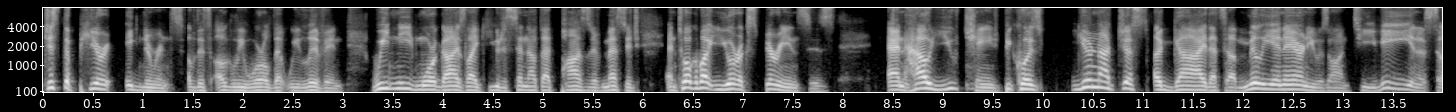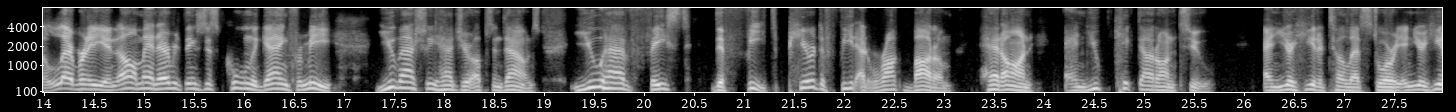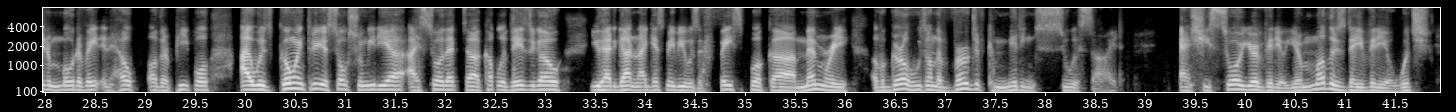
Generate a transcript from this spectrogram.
just the pure ignorance of this ugly world that we live in, we need more guys like you to send out that positive message and talk about your experiences and how you changed because you're not just a guy that's a millionaire and he was on TV and a celebrity and oh man, everything's just cool in the gang for me. You've actually had your ups and downs. You have faced defeat, pure defeat at rock bottom head on, and you kicked out on two. And you're here to tell that story and you're here to motivate and help other people. I was going through your social media. I saw that uh, a couple of days ago you had gotten, I guess maybe it was a Facebook uh, memory of a girl who's on the verge of committing suicide and she saw your video, your Mother's Day video, which,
